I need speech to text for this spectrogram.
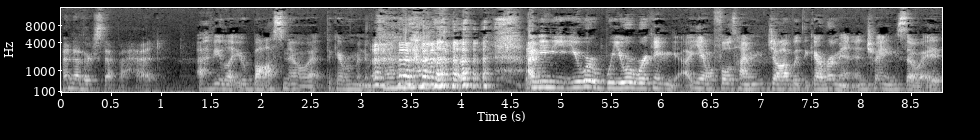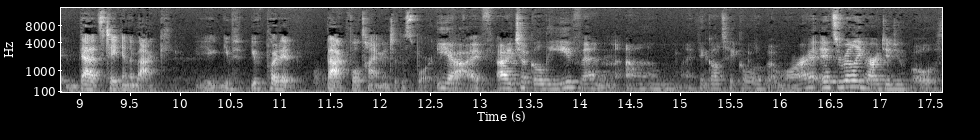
another step ahead. Have you let your boss know at the government of Canada? I mean, you were you were working, you know, a full time job with the government and training, so it, that's taken it back. You, you've you've put it back full time into the sport. Yeah, I, I took a leave, and um, I think I'll take a little bit more. It's really hard to do both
